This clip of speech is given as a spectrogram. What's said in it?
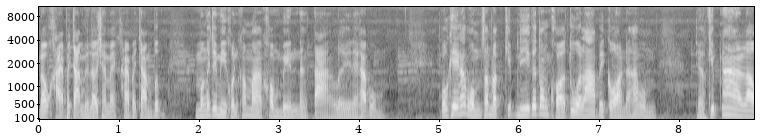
เราขายประจำอยู่แล้วใช่ไหมขายประจำปุ๊บมันก็จะมีคนเข้ามาคอมเมนต์ต่างๆ เลยนะครับผมโอเคครับผมสำหรับคลิปนี้ก็ต้องขอตัวลาไปก่อนนะครับผมเดี๋ยวคลิปหน้าเรา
